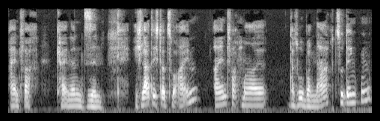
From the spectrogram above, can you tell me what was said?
einfach keinen Sinn. Ich lade dich dazu ein, einfach mal darüber nachzudenken,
